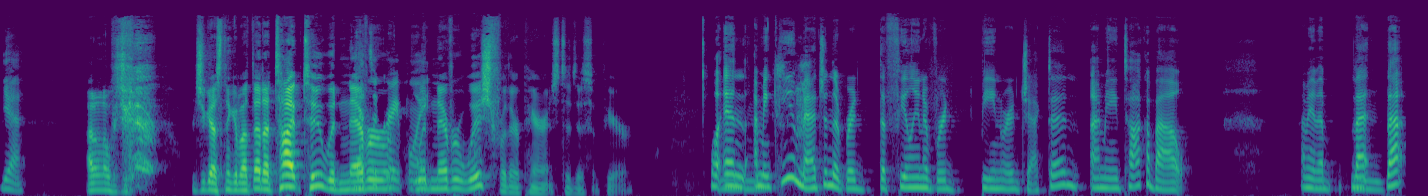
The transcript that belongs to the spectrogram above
yeah. I don't know what you what you guys think about that. A type two would never would never wish for their parents to disappear. Well, and I mean, can you imagine the re- the feeling of re- being rejected? I mean, talk about. I mean, the, that Mm. that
